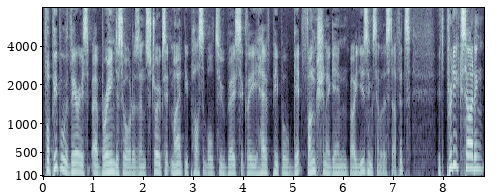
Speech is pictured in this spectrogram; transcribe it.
for people with various uh, brain disorders and strokes, it might be possible to basically have people get function again by using some of this stuff. It's it's pretty exciting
